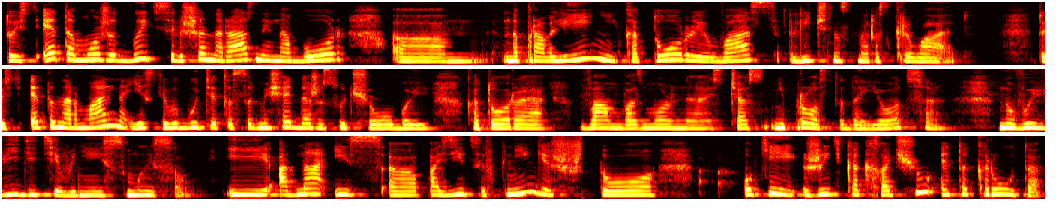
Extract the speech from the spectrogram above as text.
То есть это может быть совершенно разный набор э, направлений, которые вас личностно раскрывают. То есть это нормально, если вы будете это совмещать даже с учебой, которая вам, возможно, сейчас не просто дается, но вы видите в ней смысл. И одна из э, позиций в книге, что окей, жить как хочу, это круто,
